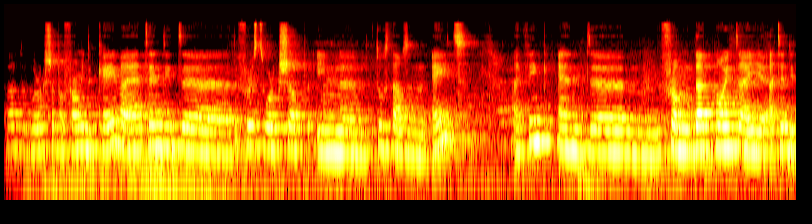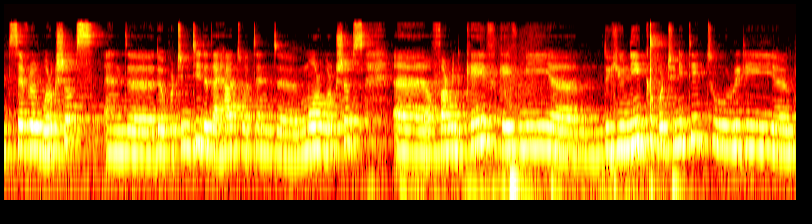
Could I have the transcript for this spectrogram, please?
About the workshop of Farm in the Cave, I attended uh, the first workshop in um, 2008, I think, and um, from that point I attended several workshops, and uh, the opportunity that I had to attend uh, more workshops uh, of Farm in the Cave gave me um, the unique opportunity to really um,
